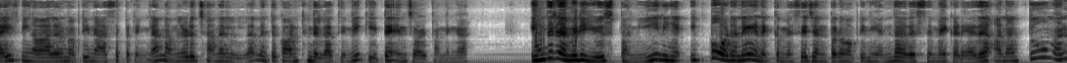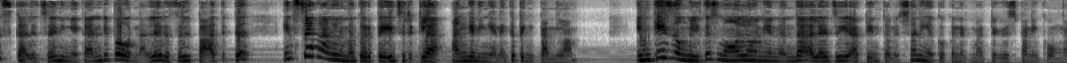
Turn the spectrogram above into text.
லைஃப் நீங்கள் வாழணும் அப்படின்னு ஆசைப்பட்டீங்கன்னா நம்மளோட சேனலில் மற்ற கான்டென்ட் எல்லாத்தையுமே கேட்டு என்ஜாய் பண்ணுங்கள் இந்த ரெமெடி யூஸ் பண்ணி நீங்கள் இப்போ உடனே எனக்கு மெசேஜ் அனுப்பணும் அப்படின்னு எந்த அவசியமே கிடையாது. ஆனால் டூ மந்த்ஸ் கழிச்சு நீங்கள் கண்டிப்பாக ஒரு நல்ல ரிசல்ட் பார்த்துட்டு இன்ஸ்டாகிராம்ல நமக்கு ஒரு பேஜ் இருக்குல்ல அங்கே நீங்கள் எனக்கு பிங்க் பண்ணலாம். இன்கேஸ் உங்களுக்கு ஸ்மால் ஆனியன் வந்து அலர்ஜி அப்படின்னு தோணுச்சுன்னா நீங்கள் கோகோனட் மட்டும் யூஸ் பண்ணிக்கோங்க.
